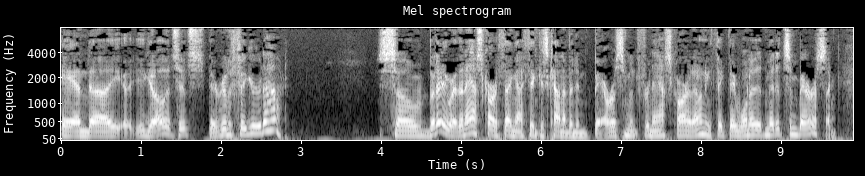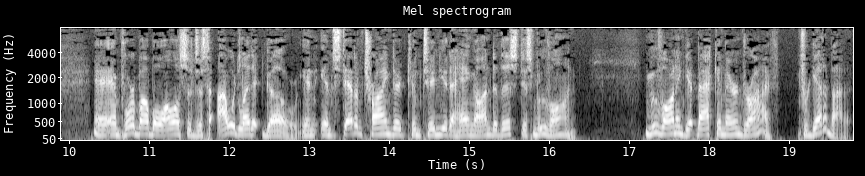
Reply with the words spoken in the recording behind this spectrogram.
and uh, you know, it's it's they're going to figure it out. So, but anyway, the NASCAR thing I think is kind of an embarrassment for NASCAR. and I don't even think they want to admit it's embarrassing. And, and poor Bubba Wallace is just, I would let it go. In, instead of trying to continue to hang on to this, just move on. Move on and get back in there and drive. Forget about it.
